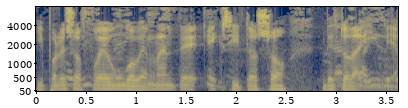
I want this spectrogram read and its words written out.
y por eso fue un gobernante exitoso de toda India.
